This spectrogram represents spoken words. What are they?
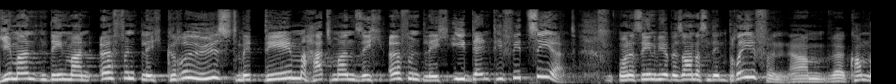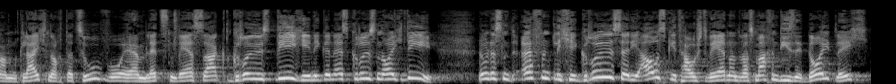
Jemanden, den man öffentlich grüßt, mit dem hat man sich öffentlich identifiziert. Und das sehen wir besonders in den Briefen. Ähm, wir kommen gleich noch dazu, wo er im letzten Vers sagt, grüßt diejenigen, es grüßen euch die. Nun, das sind öffentliche Grüße, die ausgetauscht werden. Und was machen diese deutlich?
